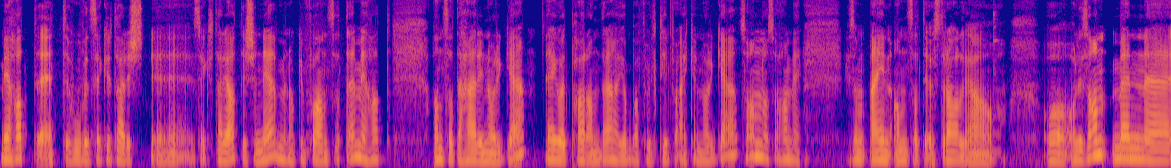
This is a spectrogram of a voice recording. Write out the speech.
Vi har hatt et hovedsekretariat i Genéve med noen få ansatte. Vi har hatt ansatte her i Norge. Jeg og et par andre har jobba fulltid for ICAN Norge. Sånn, og så har vi liksom én ansatt i Australia og, og, og litt sånn. Men eh,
